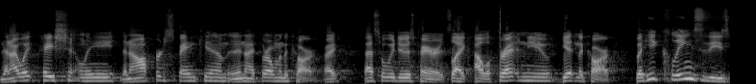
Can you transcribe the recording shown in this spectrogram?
Then I wait patiently. Then I offer to spank him, and then I throw him in the car, right? That's what we do as parents. Like, I will threaten you, get in the car. But he clings to these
